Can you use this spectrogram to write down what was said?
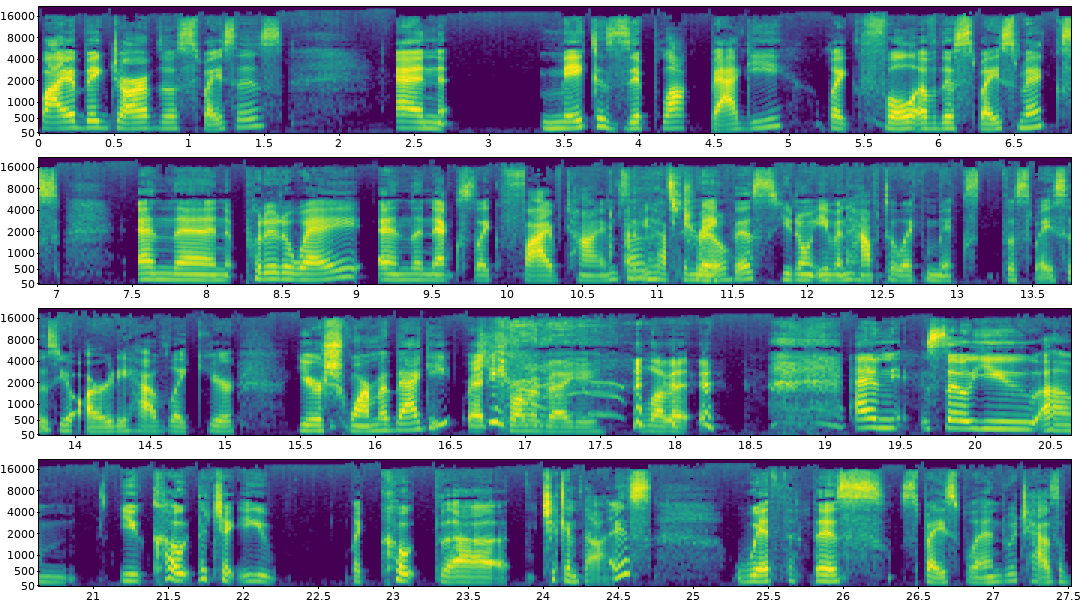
buy a big jar of those spices and make a Ziploc baggie, like full of this spice mix, and then put it away. And the next like five times that Oh, you have to true. make this, you don't even have to like mix the spices. You already have like your your shawarma baggie ready. Shawarma baggie. Love it. And so you um you coat the chicken you like coat the chicken thighs with this spice blend, which has a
